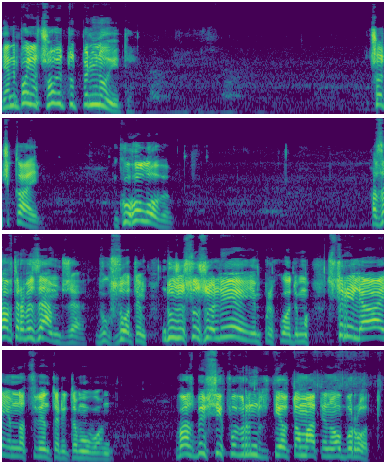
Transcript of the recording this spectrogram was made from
Я не зрозумів, що ви тут пильнуєте? Що чекаємо? Кого ловимо? А завтра веземо вже двохсотим. Дуже сожаліємо, приходимо, стріляємо на цвинтарі тому вон. Вас би всіх повернути ті автомати наоборот.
